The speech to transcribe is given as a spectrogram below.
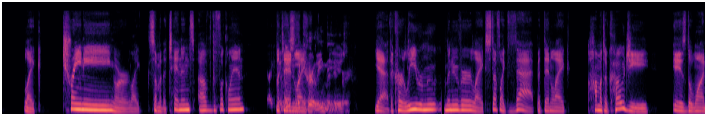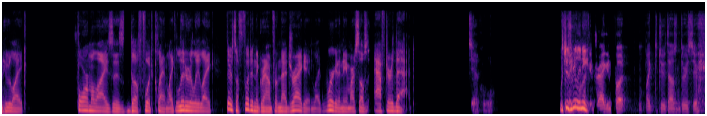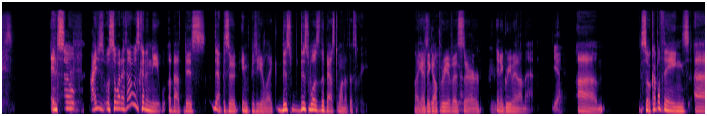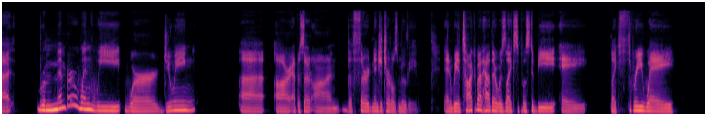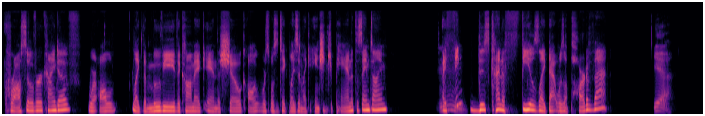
like training or like some of the tenets of the Foot Clan. But then, least the like- Curly maneuver. Yeah, the Curly remo- maneuver, like stuff like that. But then like Hamato Koji is the one who like formalizes the Foot Clan. Like literally, like there's a foot in the ground from that dragon. Like we're gonna name ourselves after that, So Yeah. cool. which To is really neat. Like a Dragon Foot, like the 2003 series. And so I just so what I thought was kind of neat about this episode in particular, like this this was the best one of the three. Like I think all three of us Yeah. are Mhm. in agreement on that. Yeah. Um so a couple things. Uh remember when we were doing uh our episode on the third Ninja Turtles movie and we had talked about how there was like supposed to be a like three-way crossover kind of where all like the movie, the comic, and the show all were supposed to take place in like ancient Japan at the same time. I think Mm, this kind of feels like that was a part of that. Yeah.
